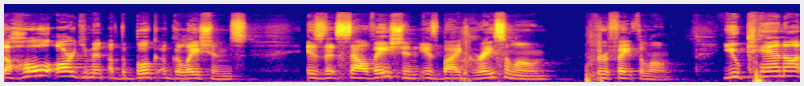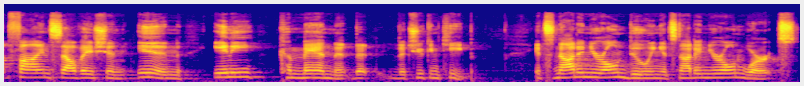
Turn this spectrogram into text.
The whole argument of the book of Galatians is that salvation is by grace alone, through faith alone. You cannot find salvation in any commandment that, that you can keep. It's not in your own doing, it's not in your own works.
